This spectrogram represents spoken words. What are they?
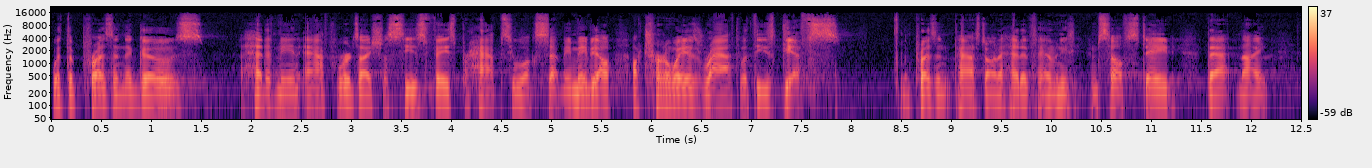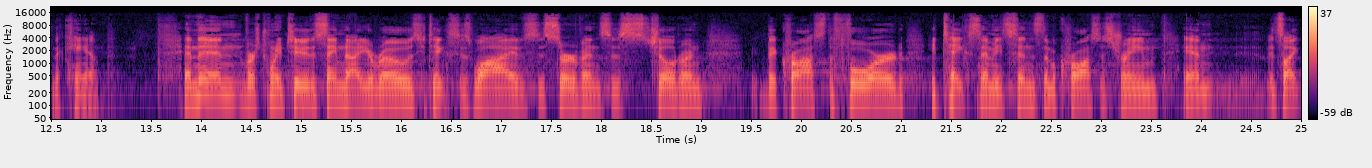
with the present that goes ahead of me, and afterwards I shall see his face. Perhaps he will accept me. Maybe I'll, I'll turn away his wrath with these gifts. The present passed on ahead of him, and he himself stayed that night in the camp. And then, verse 22, the same night he arose, he takes his wives, his servants, his children, they cross the ford, he takes them, he sends them across the stream, and it's like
